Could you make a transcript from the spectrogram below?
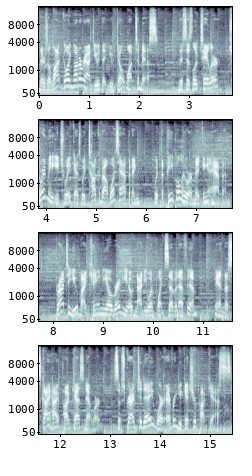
There's a lot going on around you that you don't want to miss. This is Luke Taylor. Join me each week as we talk about what's happening with the people who are making it happen. Brought to you by KNEO Radio 91.7 FM and the Sky High Podcast Network. Subscribe today wherever you get your podcasts.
